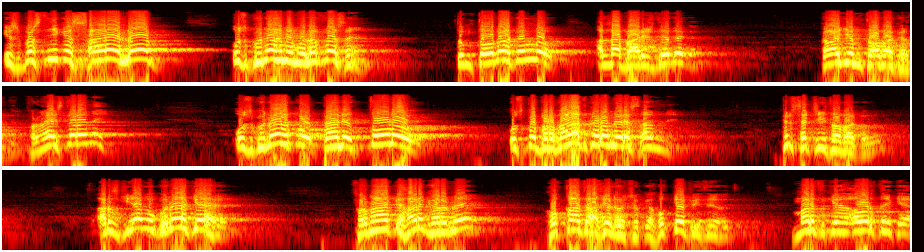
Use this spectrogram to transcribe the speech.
اس بستی کے سارے لوگ اس گناہ میں ملوث ہیں۔ تم توبہ کر لو، اللہ بارش دے دے گا۔ کہا ہم توبہ کرتے فرمایا، اس طرح نہیں۔ اس گناہ کو پہلے توڑو، اس کو برباد کرو میرے سامنے، پھر سچی توبہ کرو۔ عرض کیا، وہ گناہ کیا ہے؟ فرمایا کہ ہر گھر میں حقہ داخل ہو چکے، حقے پیتے ہوتے مرد کیا، عورتیں کیا؟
